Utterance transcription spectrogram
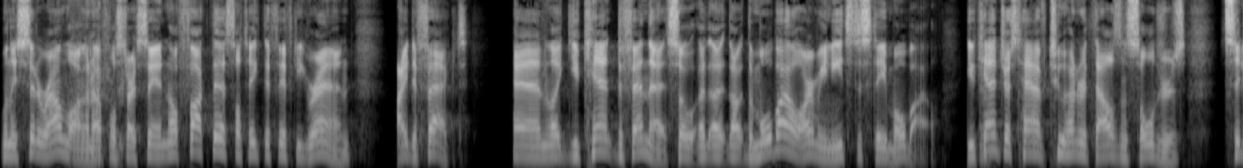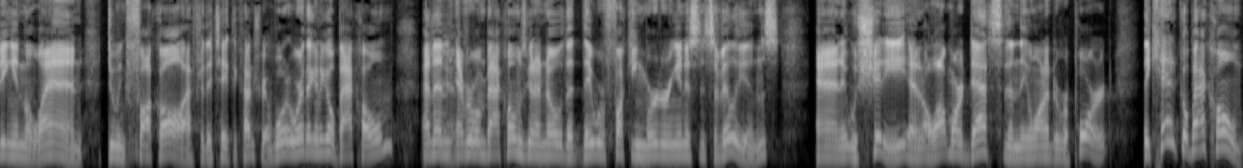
when they sit around long enough, will start saying, "No, fuck this. I'll take the fifty grand. I defect." And like you can't defend that. So uh, uh, the, the mobile army needs to stay mobile. You can't just have 200,000 soldiers sitting in the land doing fuck all after they take the country. Where, where are they going to go? Back home? And then everyone back home is going to know that they were fucking murdering innocent civilians and it was shitty and a lot more deaths than they wanted to report. They can't go back home.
